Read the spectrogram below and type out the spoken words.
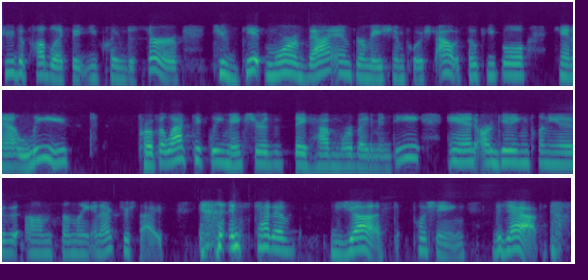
to the public that you claim to serve to get more of that information pushed out so people can at least prophylactically make sure that they have more vitamin d and are getting plenty of um, sunlight and exercise instead of just pushing the jab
